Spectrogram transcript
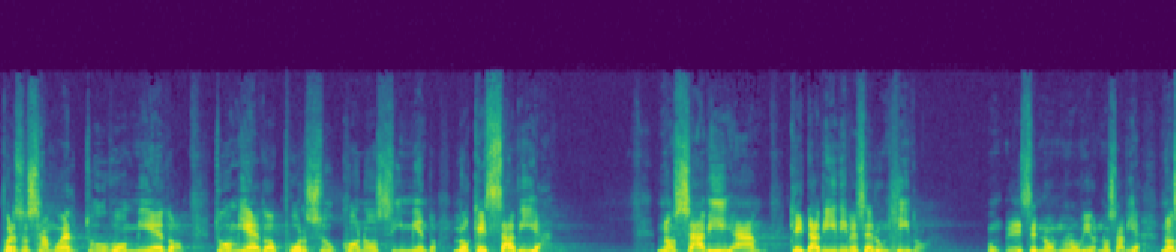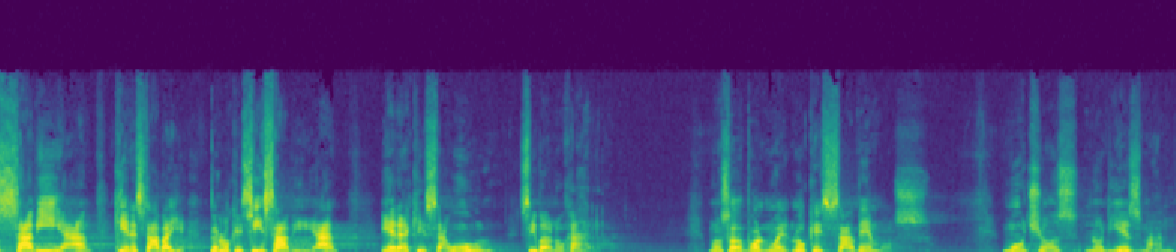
Por eso Samuel tuvo miedo, tuvo miedo por su conocimiento, lo que sabía. No sabía que David iba a ser ungido. Ese no, no, no sabía. No sabía quién estaba allí. Pero lo que sí sabía era que Saúl se iba a enojar. Nosotros por lo que sabemos, muchos no diezman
